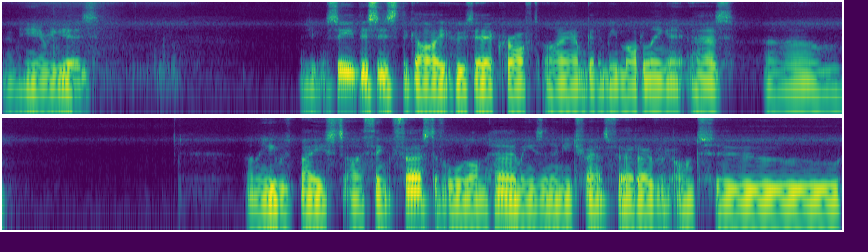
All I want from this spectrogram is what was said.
And here he is. As you can see, this is the guy whose aircraft I am going to be modelling it as. Um, and he was based, I think, first of all on Hermes, and then he transferred over onto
